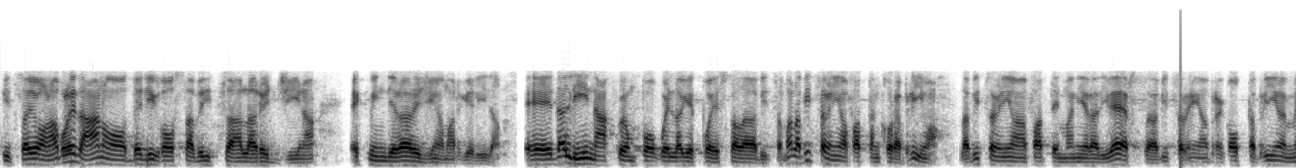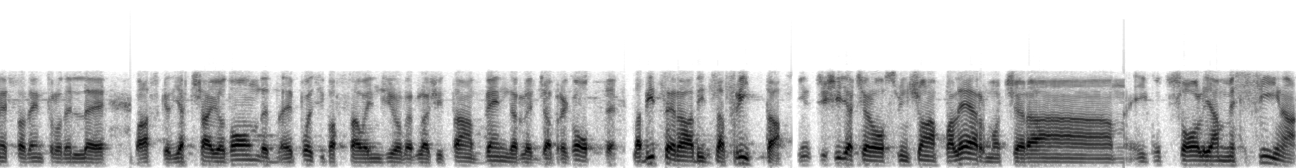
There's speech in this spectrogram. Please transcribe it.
pizzaiolo napoletano dedicò sta pizza alla regina e quindi la regina Margherita. E da lì nacque un po' quella che poi è stata la pizza, ma la pizza veniva fatta ancora prima, la pizza veniva fatta in maniera diversa, la pizza veniva precotta prima e messa dentro delle vasche di acciaio tonde e poi si passava in giro per la città a venderle già precotte. La pizza era la pizza fritta, in Sicilia c'era lo sfincione a Palermo, c'era i cuzzoli a Messina,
